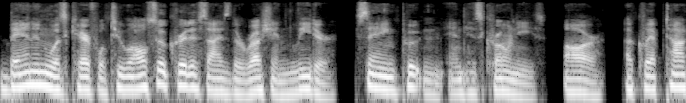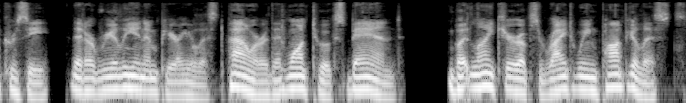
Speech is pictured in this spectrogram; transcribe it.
Bannon was careful to also criticize the Russian leader, saying Putin and his cronies, are, a kleptocracy, that are really an imperialist power that want to expand. But like Europe's right-wing populists,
